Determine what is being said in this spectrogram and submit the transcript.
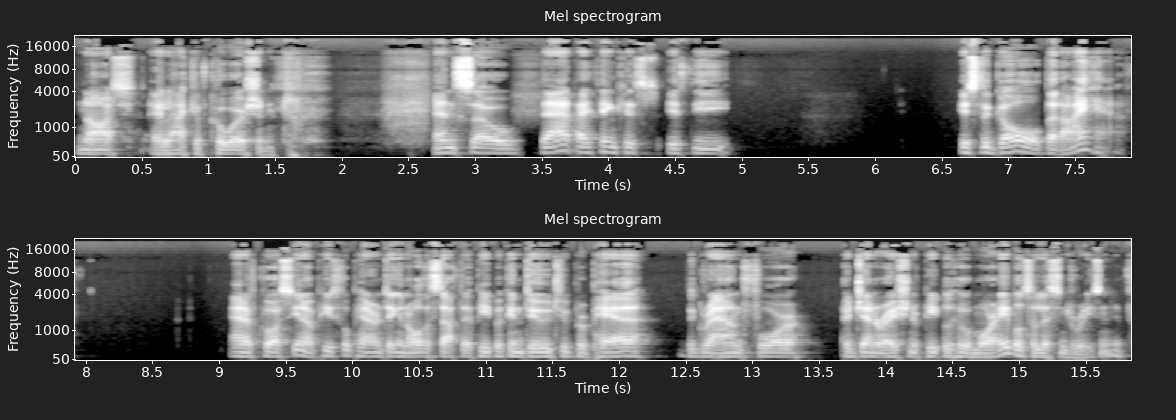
not a lack of coercion. and so that I think is is the is the goal that I have. And of course, you know, peaceful parenting and all the stuff that people can do to prepare the ground for a generation of people who are more able to listen to reason. If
